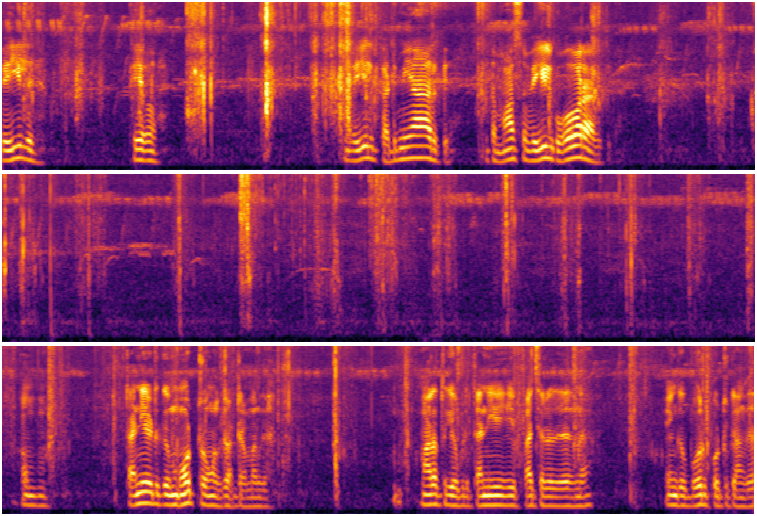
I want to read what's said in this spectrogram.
வெயில். தேவை. வெயில் கடுமையாக இருக்குது இந்த மாதம் வெயில் ஓவராக இருக்குது தண்ணி எடுக்க மோட்ரு உங்களுக்கு காட்டுற மாதிரி மரத்துக்கு எப்படி தண்ணி பாய்ச்சறது எங்கே போர் போட்டிருக்காங்க.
